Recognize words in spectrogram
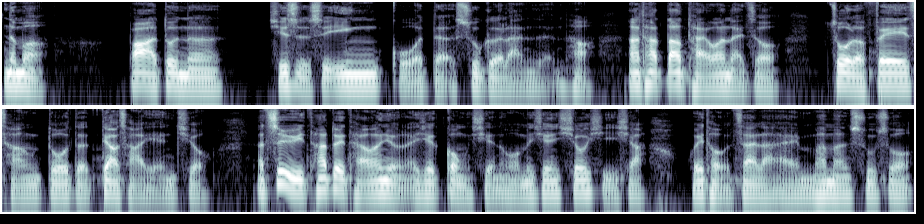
那么巴尔顿呢？其实是英国的苏格兰人哈，那他到台湾来之后，做了非常多的调查研究。那至于他对台湾有哪些贡献呢？我们先休息一下，回头再来慢慢诉说。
